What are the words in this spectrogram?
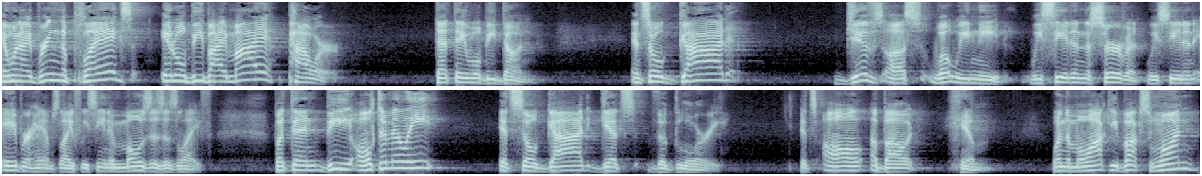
And when I bring the plagues, It'll be by my power that they will be done. And so God gives us what we need. We see it in the servant, we see it in Abraham's life, we see it in Moses' life. But then, B, ultimately, it's so God gets the glory. It's all about Him. When the Milwaukee Bucks won,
